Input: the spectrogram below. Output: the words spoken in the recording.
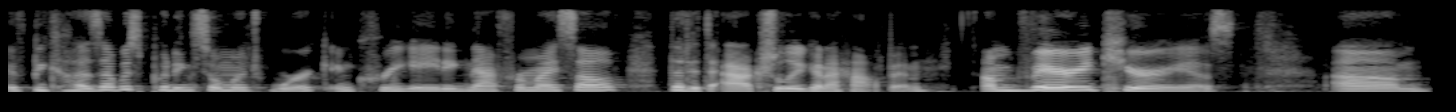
if because I was putting so much work in creating that for myself, that it's actually going to happen. I'm very curious. Um,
